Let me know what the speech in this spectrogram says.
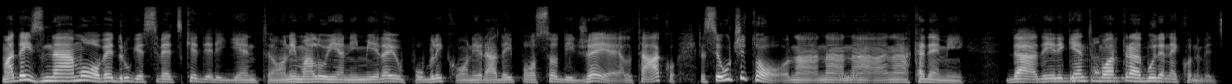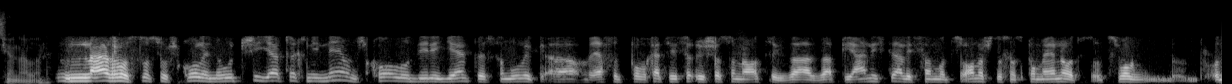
Mada i znamo ove druge svetske dirigente, oni malo i animiraju publiku, oni rade i posao DJ-a, je li tako? Da se uči to na, na, na, na akademiji? Da dirigent mora treba da bude nekonvencionalan. Nažalost, to se u škole nauči, ja čak ni nemam školu dirigenta, sam uvek, a, ja sam po vokaciji išao- sam na otrek za, za pijaniste, ali sam od ono što sam spomenuo, od, od svog, od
